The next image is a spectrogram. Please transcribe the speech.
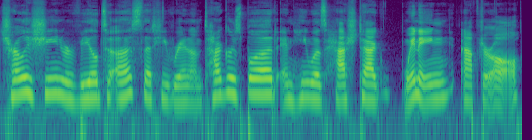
Charlie Sheen revealed to us that he ran on tiger's blood and he was hashtag winning after all.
